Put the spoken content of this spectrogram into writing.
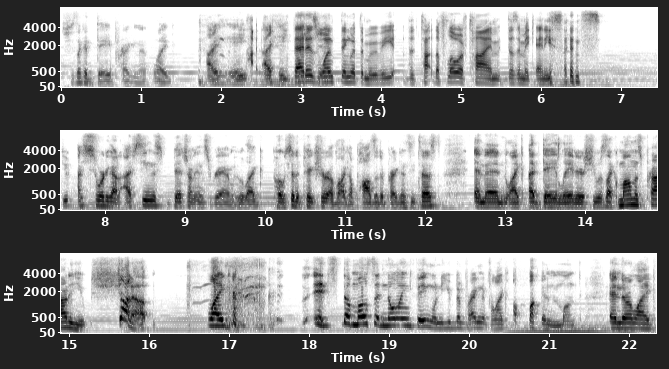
She's like a day pregnant. Like, I hate, I hate. That this shit. one thing with the movie. The t- the flow of time doesn't make any sense. Dude, I swear to God, I've seen this bitch on Instagram who like posted a picture of like a positive pregnancy test, and then like a day later, she was like, "Mama's proud of you." Shut up. Like, it's the most annoying thing when you've been pregnant for like a fucking month, and they're like,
